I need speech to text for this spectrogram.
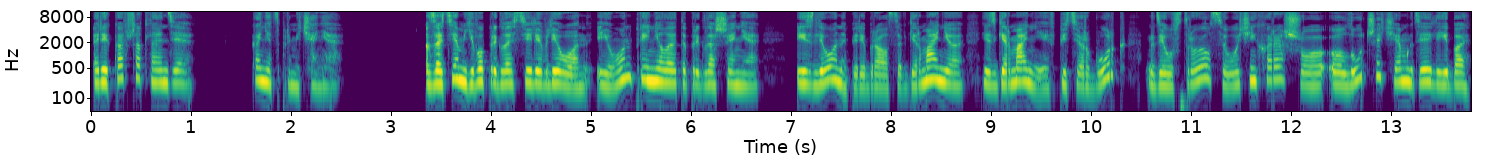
река в Шотландии. Конец примечания. Затем его пригласили в Лион, и он принял это приглашение. Из Лиона перебрался в Германию, из Германии в Петербург, где устроился очень хорошо, лучше, чем где-либо.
